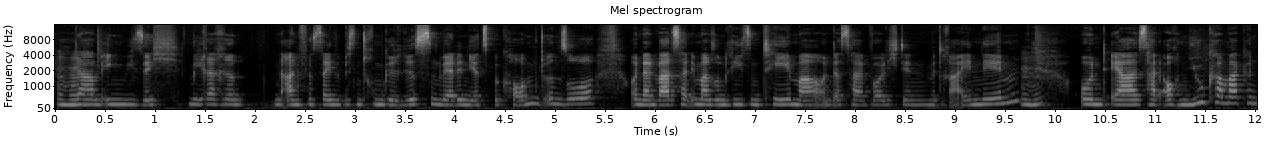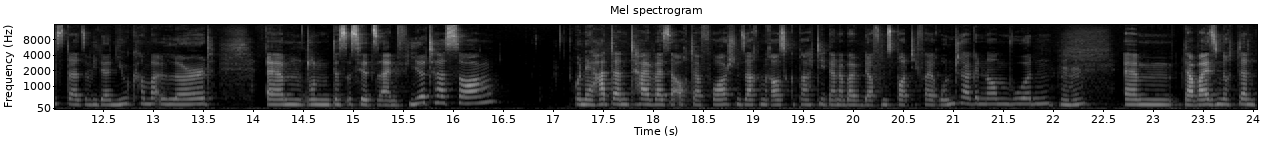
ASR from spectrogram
Mhm. Da haben irgendwie sich mehrere in Anführungszeichen so ein bisschen drum gerissen, wer den jetzt bekommt und so. Und dann war das halt immer so ein Riesenthema und deshalb wollte ich den mit reinnehmen. Mhm. Und er ist halt auch Newcomer-Künstler, also wieder Newcomer Alert. Ähm, und das ist jetzt sein vierter Song. Und er hat dann teilweise auch davor schon Sachen rausgebracht, die dann aber wieder von Spotify runtergenommen wurden. Mhm. Ähm, da weiß ich noch dann,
